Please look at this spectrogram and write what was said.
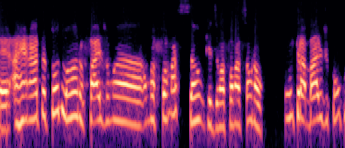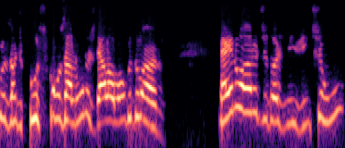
é, a Renata todo ano faz uma, uma formação, quer dizer, uma formação não, um trabalho de conclusão de curso com os alunos dela ao longo do ano. E aí, no ano de 2021,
